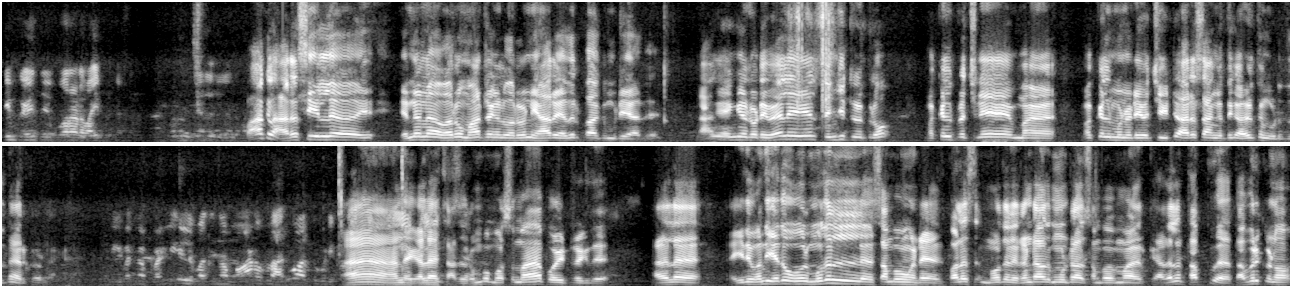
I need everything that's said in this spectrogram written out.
திமுக எதிர்த்து போராட வாய்ப்பு பார்க்கலாம். அரசியலில் என்னென்ன வரும் மாற்றங்கள் வரும்னு யாரும் எதிர்பார்க்க முடியாது. நாங்கள் எங்களுடைய வேலையை செஞ்சுட்டு இருக்கிறோம். மக்கள் பிரச்சனையை ம மக்கள் முன்னாடி வச்சுக்கிட்டு அரசாங்கத்துக்கு அழுத்தம் கொடுத்து தான் இருக்கிறோம் நாங்கள் ஆ அந்த கலை அது ரொம்ப மோசமாக போயிட்டு இருக்குது. அதில் இது வந்து ஏதோ ஒரு முதல் சம்பவம் கிடையாது. பல முதல் ரெண்டாவது மூன்றாவது சம்பவமாக இருக்குது அதெல்லாம் தப்பு அதை தவிர்க்கணும்.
